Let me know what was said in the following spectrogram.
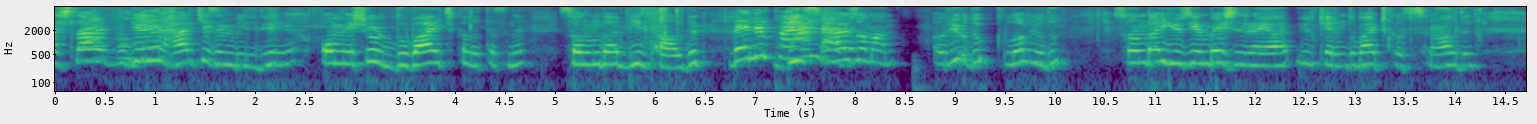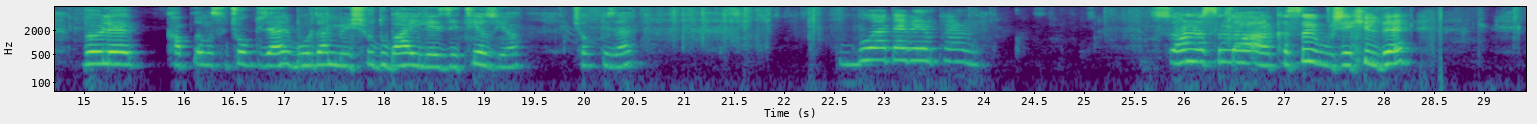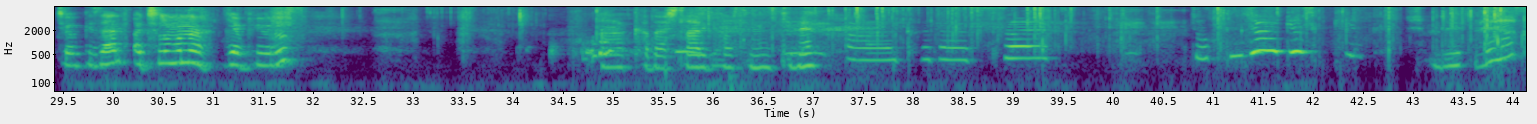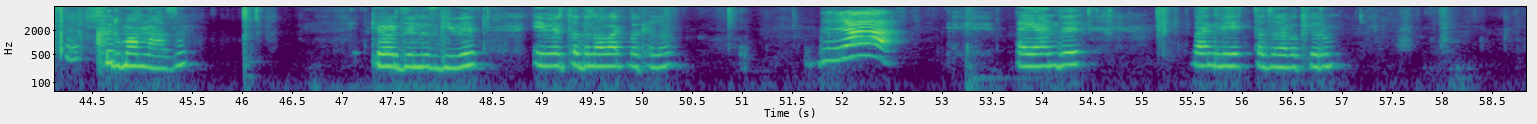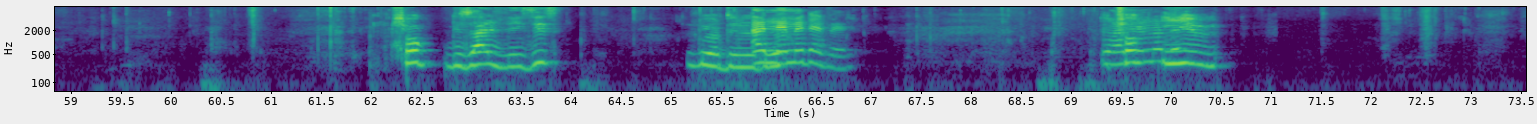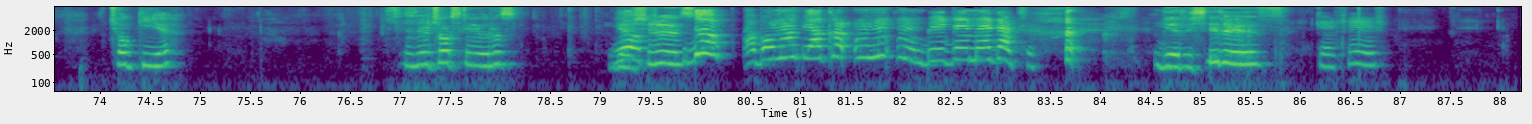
Arkadaşlar bugün herkesin bildiği o meşhur Dubai çikolatasını sonunda biz de aldık. Benim param Biz her zaman arıyorduk, bulamıyorduk. Sonunda 125 liraya Ülker'in Dubai çikolatasını aldık. Böyle kaplaması çok güzel. Burada meşhur Dubai lezzeti yazıyor. Çok güzel. Bu arada benim param da. Sonrasında arkası bu şekilde. Çok güzel. Açılımını yapıyoruz. Arkadaşlar gördüğünüz gibi. Arkadaşlar. Çok güzel gözüküyor. Şimdi kırmam lazım. Gördüğünüz gibi. Emir tadına bak bakalım. Güzel. Beğendi. Ben de bir tadına bakıyorum. Çok güzel, leziz. Gördüğünüz gibi. Anneme de ver. Dur, Çok anneme iyi. Çok iyi. Sizleri çok seviyoruz. Görüşürüz. Dur. Abone olup yakalamayı unutmayın. Bildirimleri de açın. Görüşürüz. Görüşürüz.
